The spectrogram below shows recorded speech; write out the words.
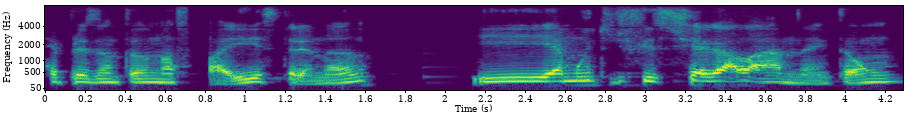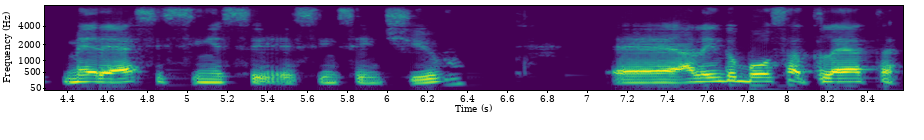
representando nosso país, treinando, e é muito difícil chegar lá, né? Então merece sim esse, esse incentivo. É, além do Bolsa Atleta,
